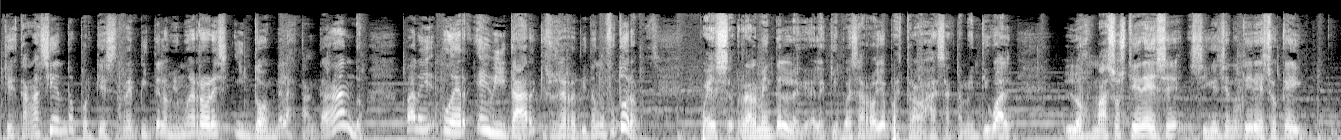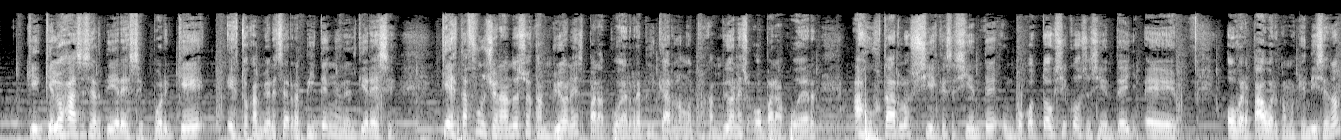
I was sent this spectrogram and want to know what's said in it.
que están haciendo, porque se repite los mismos errores y dónde la están cagando, para poder evitar que eso se repita en un futuro. Pues realmente el, equipo de desarrollo pues trabaja exactamente igual los mazos tier S siguen siendo tier S, ok. ¿Qué, los hace ser tier S? ¿Por qué estos campeones se repiten en el tier S? ¿Qué está funcionando esos campeones para poder replicarlo en otros campeones o para poder ajustarlos si es que se siente un poco tóxico o se siente eh, overpower, como quien dice, ¿no?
